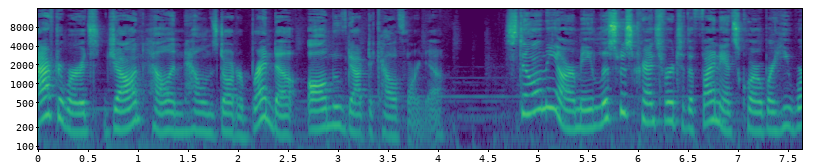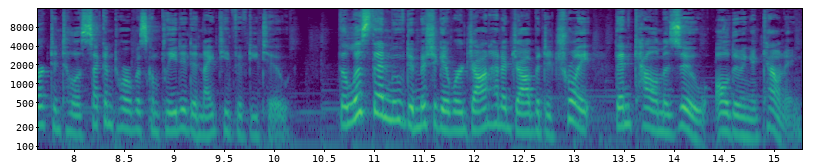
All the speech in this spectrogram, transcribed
Afterwards, John, Helen, and Helen's daughter Brenda all moved out to California. Still in the Army, List was transferred to the Finance Corps where he worked until his second tour was completed in 1952. The List then moved to Michigan where John had a job in Detroit, then Kalamazoo, all doing accounting.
